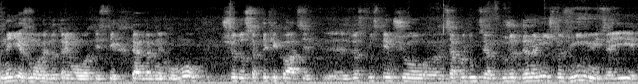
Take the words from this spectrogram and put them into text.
не є змоги дотримуватись тих тендерних умов щодо сертифікації, е, в зв'язку з тим, що е, ця продукція дуже динамічно змінюється і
